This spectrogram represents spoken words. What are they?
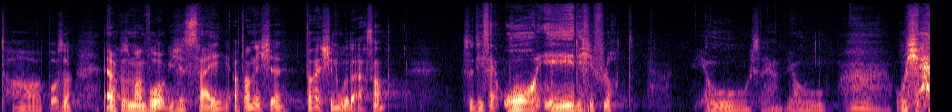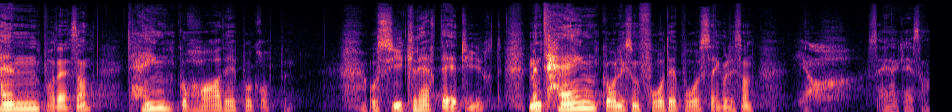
tar på. Så er det akkurat som Han våger ikke si at han ikke, det er ikke noe der. sant? Så de sier 'Å, er det ikke flott?' Jo, sier han. jo. Og kjenn på det. sant? Tenk å ha det på kroppen. Og sy klær, det er dyrt. Men tenk å liksom få det på seg. Og litt sånn Ja, sier keiseren.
